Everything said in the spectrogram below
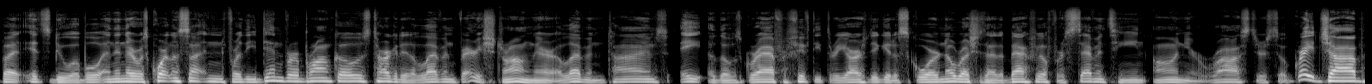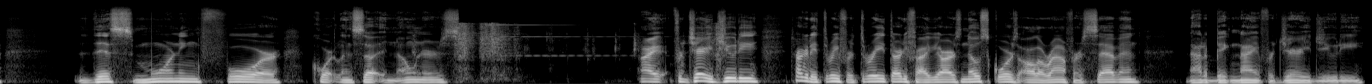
but it's doable. And then there was Courtland Sutton for the Denver Broncos, targeted 11, very strong there, 11 times, eight of those grab for 53 yards, did get a score. No rushes out of the backfield for 17 on your roster. So great job this morning for Courtland Sutton owners. All right, for Jerry Jeudy, targeted three for three, 35 yards, no scores all around for seven. Not a big night for Jerry Jeudy.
